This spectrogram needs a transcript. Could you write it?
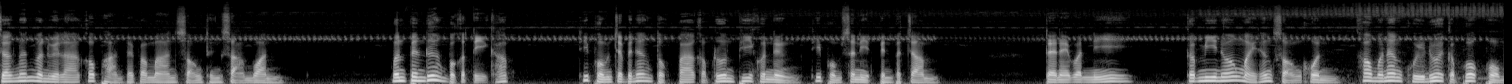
จากนั้นวันเวลาก็ผ่านไปประมาณ 2-3 วัน มันเป็นเรื่องปกติครับ ที่ผมจะไปนั่งตกปลากับรุ่นพี่คนหนึ่งที่ผมสนิทเป็นประจำ แต่ในวันนี้ก็มีน้องใหม่ทั้งสองคนเข้ามานั่งคุยด้วยกับพวกผม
